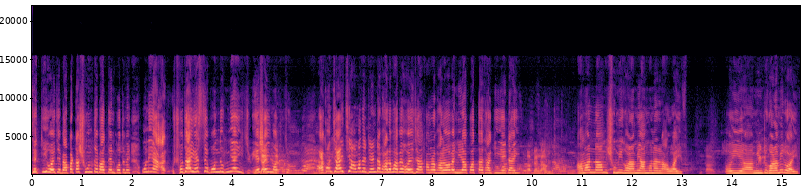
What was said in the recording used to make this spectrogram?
যে কি হয়েছে ব্যাপারটা শুনতে পারতেন প্রথমে। উনি সোজাই এসছে বন্দুক নিয়েই এসেই মাত্র। এখন চাইছি আমাদের ড্রেনটা ভালোভাবে হয়ে যাক আমরা ভালোভাবে নিরাপত্তায় থাকি এটাই। আমার নাম সুমি ঘরামি আমি ওনার ওয়াইফ ওই মিন্টু মিন্টু ঘরামির ওয়াইফ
